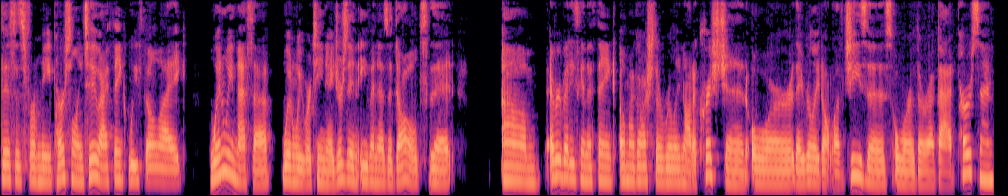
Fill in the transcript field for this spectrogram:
this is for me personally too. I think we feel like when we mess up when we were teenagers and even as adults that um, everybody's going to think, oh my gosh, they're really not a Christian or they really don't love Jesus or they're a bad person.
